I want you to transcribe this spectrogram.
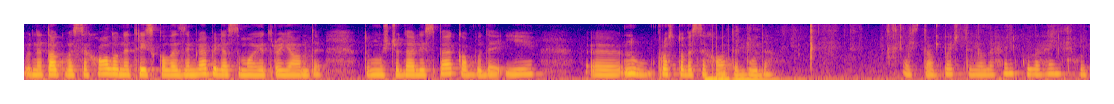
не так висихало, не тріскала земля біля самої троянди, тому що далі спека буде і ну, просто висихати буде. Ось так, бачите, я легенько-легенько хоч.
